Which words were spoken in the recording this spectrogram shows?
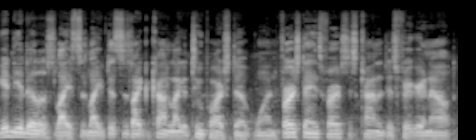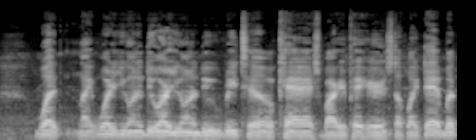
getting your dealer's license. Like this is like a kind of like a two part step one. First things first is kind of just figuring out what like what are you gonna do? Are you gonna do retail, cash, buy here, pay here, and stuff like that? But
